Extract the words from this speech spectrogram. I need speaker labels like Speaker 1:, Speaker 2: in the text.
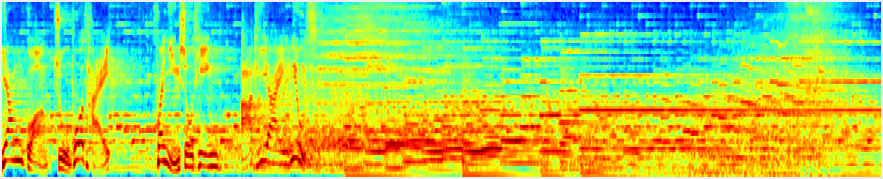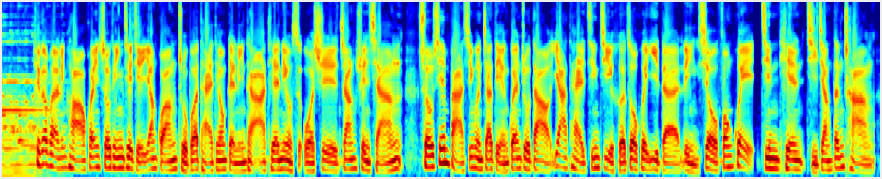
Speaker 1: 央广主播台，欢迎收听 RTI News。
Speaker 2: 听众朋友您好，欢迎收听这节央广主播台提供给您的 RTI News，我是张顺祥。首先把新闻焦点关注到亚太经济合作会议的领袖峰会，今天即将登场。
